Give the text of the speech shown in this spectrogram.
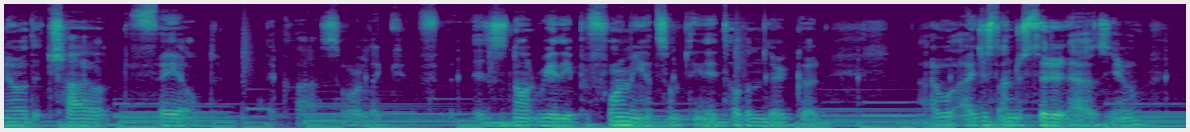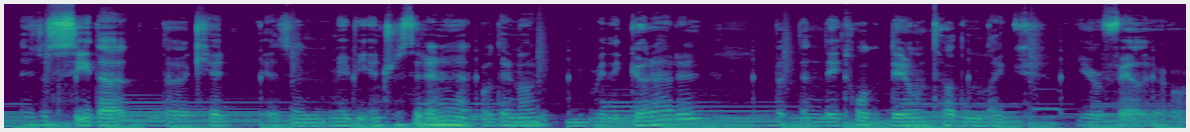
know the child failed the class or like is not really performing at something, they tell them they're good. I, w- I just understood it as you know, they just see that the kid isn't maybe interested in it or they're not really good at it, but then they told they don't tell them like you're a failure or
